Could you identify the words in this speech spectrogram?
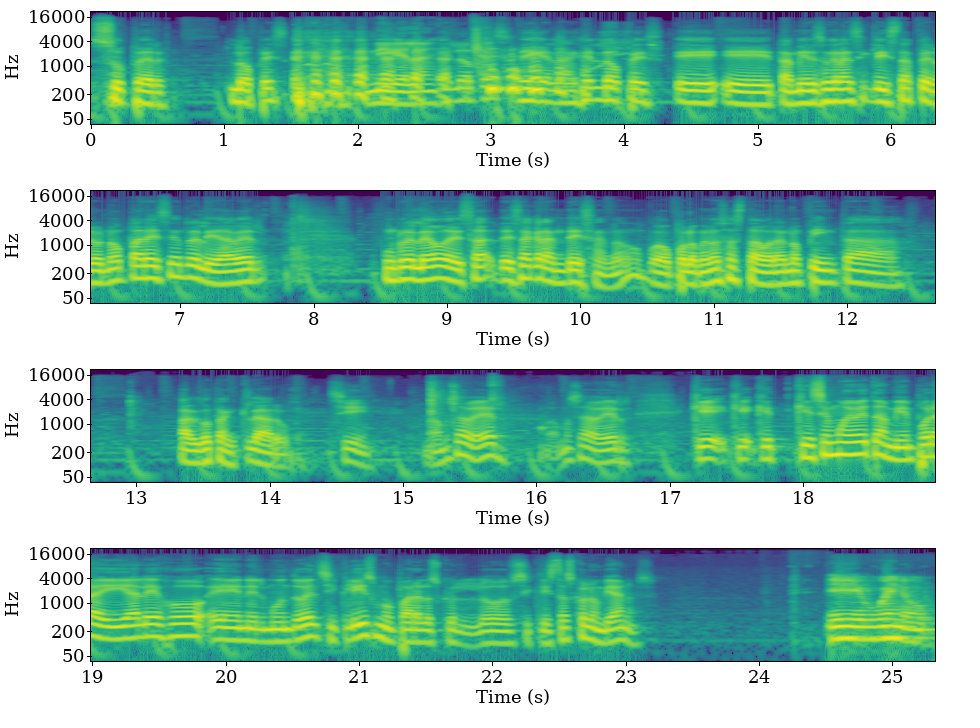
Super López. Miguel Ángel López. Miguel Ángel López eh, eh, también es un gran ciclista, pero no parece en realidad haber un relevo de esa, de esa grandeza, ¿no? O por lo menos hasta ahora no pinta algo tan claro. Sí, vamos a ver, vamos a ver. ¿Qué, qué, qué- qué se mueve también por ahí, Alejo, en el mundo del ciclismo para los, los ciclistas colombianos? Eh, bueno,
